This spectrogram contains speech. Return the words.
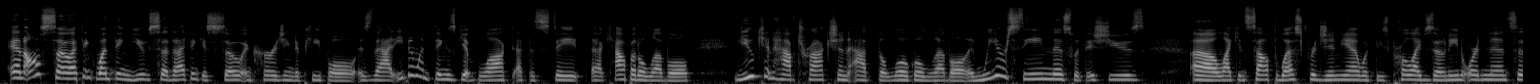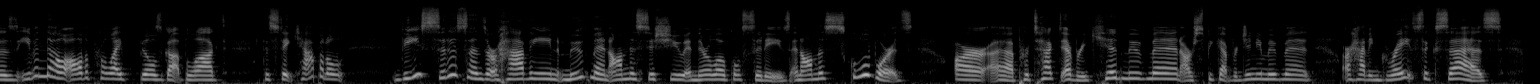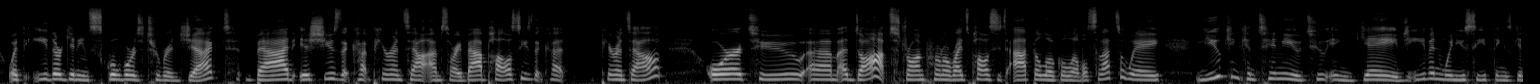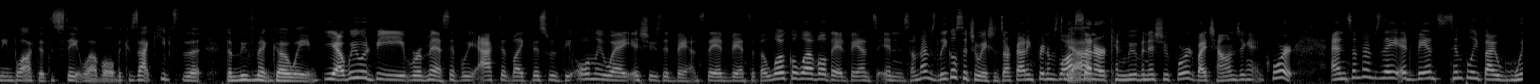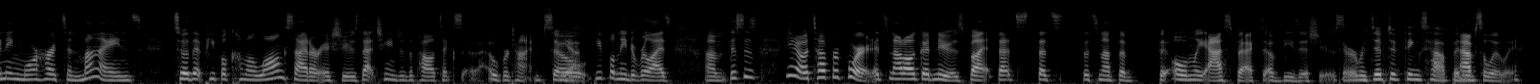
And also, I think one thing you've said that I think is so encouraging to people is that even when things get blocked at the state uh, capital level, you can have traction at the local level. And we are seeing this with issues uh, like in Southwest Virginia with these pro life zoning ordinances. Even though all the pro life bills got blocked at the state capitol, these citizens are having movement on this issue in their local cities and on the school boards our uh, Protect Every Kid movement, our Speak Up Virginia movement are having great success with either getting school boards to reject bad issues that cut parents out, I'm sorry, bad policies that cut parents out, or to um, adopt strong parental rights policies at the local level. So that's a way you can continue to engage even when you see things getting blocked at the state level because that keeps the, the movement going. Yeah, we would be remiss if we acted like this was the only way issues advance. They advance at the local level, they advance in sometimes legal situations. Our Founding Freedoms Law Yeah. Center can move an issue forward by challenging it in court. And sometimes they advance simply by winning more hearts and minds so that people come alongside our issues. That changes the politics uh, over time. So Yeah. people need to realize um, this is, you know, a tough report. It's not all good news, but that's that's that's not the the only aspect of these issues. There are redemptive things happening. Absolutely.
